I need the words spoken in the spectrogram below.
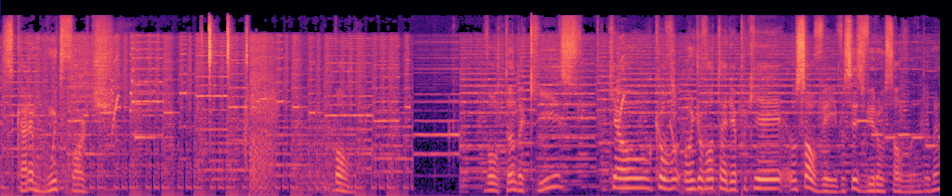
Esse cara é muito forte. Bom, voltando aqui, que é o que eu, onde eu voltaria porque eu salvei. Vocês viram salvando, né?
